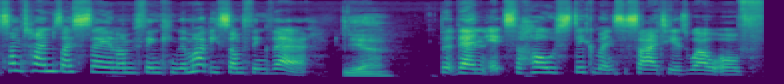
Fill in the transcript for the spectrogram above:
sometimes I stay and I'm thinking there might be something there, Yeah. but then it's the whole stigma in society as well of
